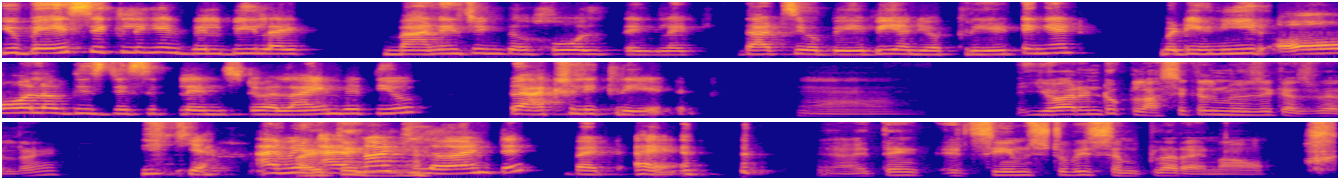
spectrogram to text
You basically will be like managing the whole thing like that's your baby and you're creating it but you need all of these disciplines to align with you to actually create it. Mm. you are into classical music as well right? Yeah. I mean I have not learned it but i am yeah, I think it seems to be simpler right now.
